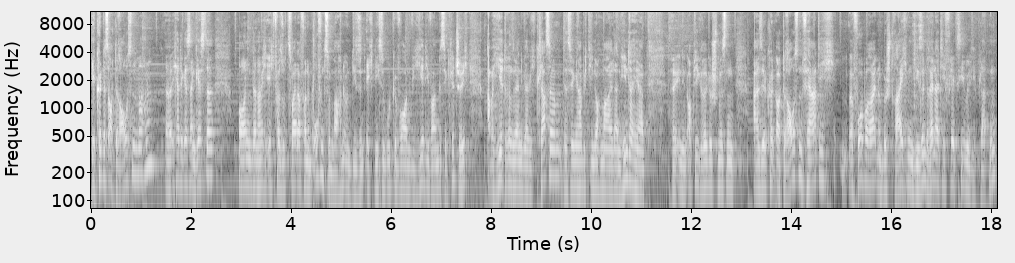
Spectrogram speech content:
Ihr könnt das auch draußen machen. Äh, ich hatte gestern Gäste und dann habe ich echt versucht, zwei davon im Ofen zu machen und die sind echt nicht so gut geworden wie hier. Die waren ein bisschen klitschig, aber hier drin werden die wirklich klasse. Deswegen habe ich die nochmal dann hinterher äh, in den Opti-Grill geschmissen. Also ihr könnt auch draußen fertig äh, vorbereiten und bestreichen. Die sind relativ flexibel, die Platten.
